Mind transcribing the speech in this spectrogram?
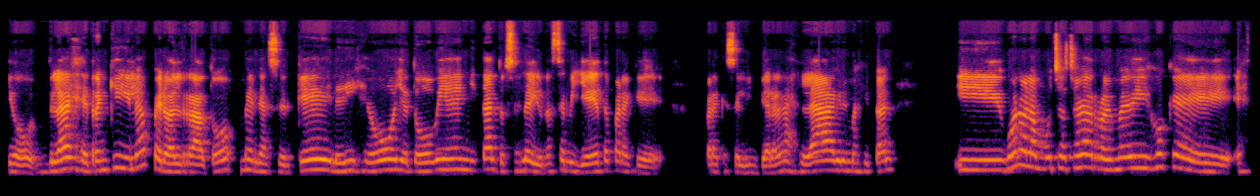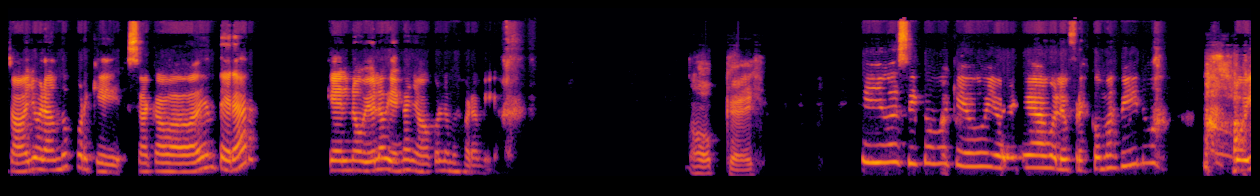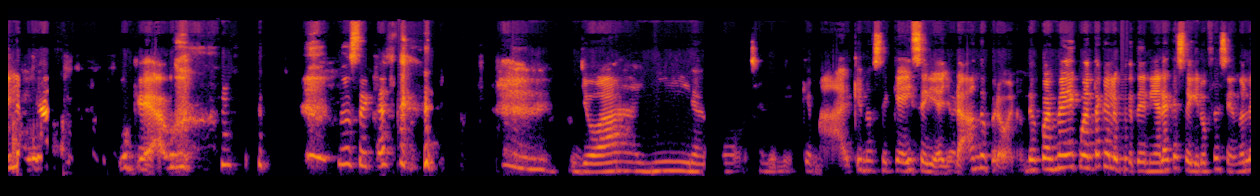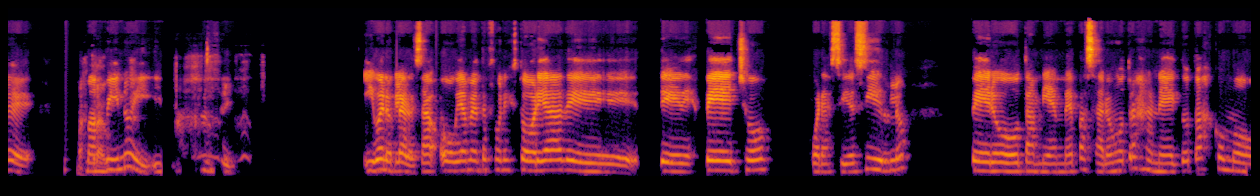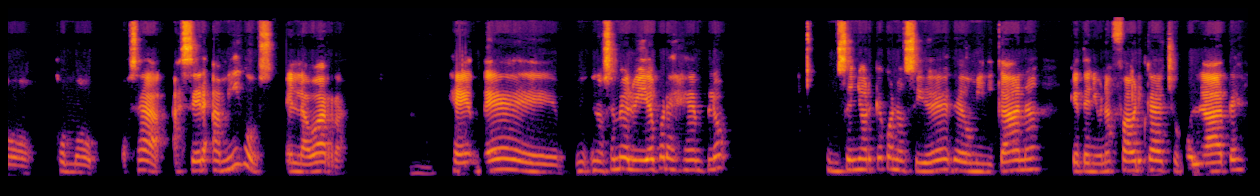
yo la dejé tranquila, pero al rato me le acerqué y le dije, oye, todo bien y tal. Entonces le di una servilleta para que, para que se limpiaran las lágrimas y tal. Y bueno, la muchacha agarró y me dijo que estaba llorando porque se acababa de enterar que el novio le había engañado con la mejor amiga. Ok. Y yo así como que, uy, ¿ahora qué hago? ¿Le ofrezco más vino? ¿Voy y ¿O qué hago? no sé qué hacer. Yo, ay, mira, qué mal, que no sé qué, y seguía llorando, pero bueno, después me di cuenta que lo que tenía era que seguir ofreciéndole más, vino y, y, bueno, claro, esa obviamente fue una historia de, de despecho, por así decirlo, pero también me pasaron otras anécdotas como, como, o sea, hacer amigos en la barra. Gente, no se me olvide, por ejemplo, un señor que conocí de, Dominicana, que tenía una fábrica de chocolates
